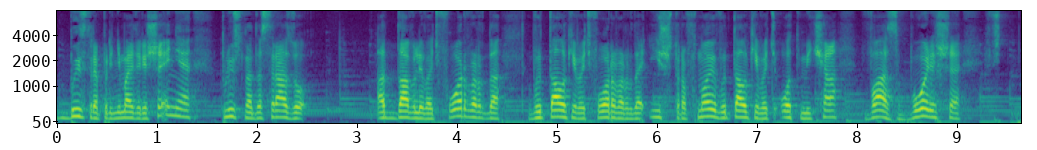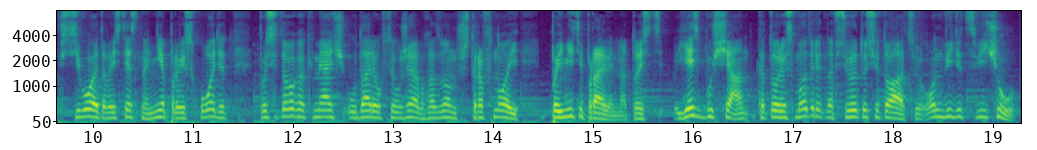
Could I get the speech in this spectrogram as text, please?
быстро принимать решение. Плюс надо сразу отдавливать форварда, выталкивать форварда из штрафной, выталкивать от мяча. Вас больше, всего этого, естественно, не происходит. После того, как мяч ударился уже об газон в штрафной, поймите правильно, то есть есть Бущан, который смотрит на всю эту ситуацию, он видит свечу,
